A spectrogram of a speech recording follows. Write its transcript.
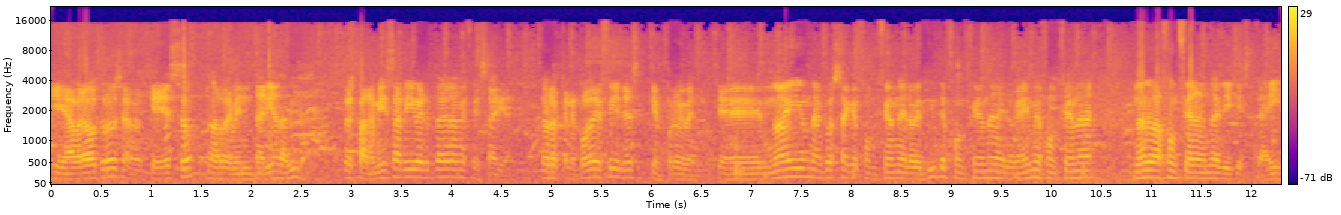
y habrá otros a los que eso nos reventaría la vida. Entonces, para mí esa libertad era necesaria. Entonces, lo que le puedo decir es que prueben, que no hay una cosa que funcione, lo que a ti te funciona y lo que a mí me funciona, no le va a funcionar a nadie que esté ahí.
